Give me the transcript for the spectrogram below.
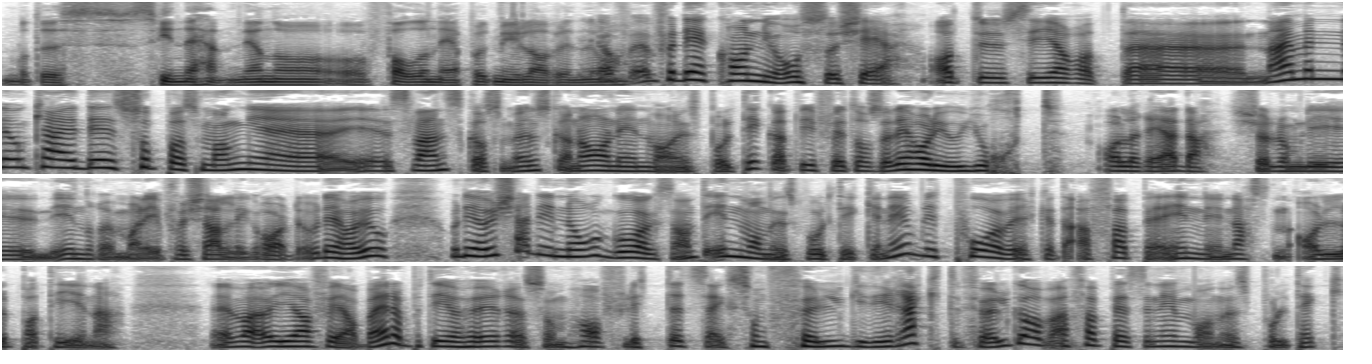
måtte svinne hendene igjen og, og, falle ned på et mye lavere nivå. Ja, for det kan jo også skje. At du sier at uh, nei, men ok, det er såpass mange eh, svensker som ønsker en annen innvandringspolitikk at vi flytter oss. Og det har de jo gjort allerede, selv om de innrømmer det i forskjellig grad. Og det har jo, det har jo skjedd i Norge òg. Innvandringspolitikken er jo blitt påvirket av Frp inn i nesten alle partiene. Eh, Iallfall Arbeiderpartiet og Høyre, som har flyttet seg som følge, direkte følge av Frp sin innvandringspolitikk.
